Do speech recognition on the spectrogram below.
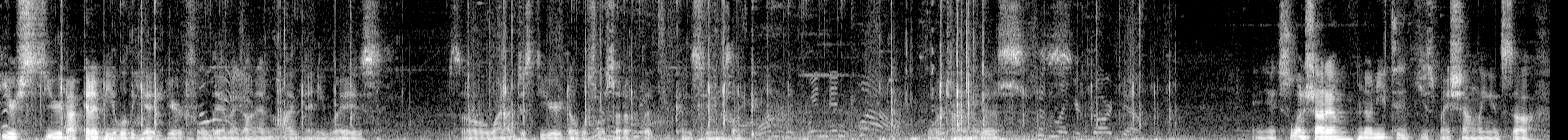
you're you're not gonna be able to get your full damage on him anyways so why not just do your double swirl setup that consumes like more time, I guess. And yeah, just one shot him. No need to use my Xiangling and stuff.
